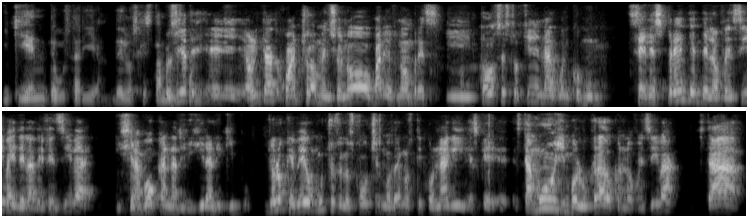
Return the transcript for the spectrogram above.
¿y quién te gustaría de los que están Pues fíjate, eh, ahorita Juancho mencionó varios nombres y todos estos tienen algo en común. Se desprenden de la ofensiva y de la defensiva y se abocan a dirigir al equipo. Yo lo que veo en muchos de los coaches modernos tipo Nagy es que está muy involucrado con la ofensiva, está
